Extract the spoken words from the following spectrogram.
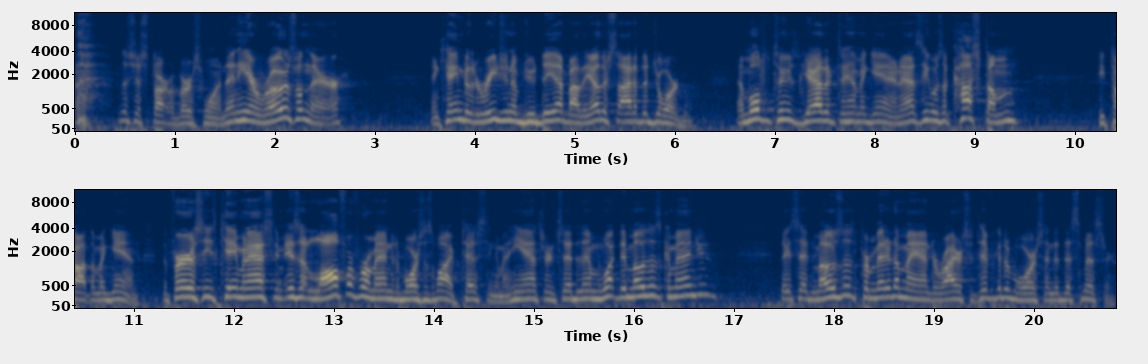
Let's just start with verse 1. Then he arose from there and came to the region of Judea by the other side of the Jordan. And multitudes gathered to him again. And as he was accustomed, he taught them again. The Pharisees came and asked him, Is it lawful for a man to divorce his wife? Testing him. And he answered and said to them, What did Moses command you? They said, Moses permitted a man to write a certificate of divorce and to dismiss her.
